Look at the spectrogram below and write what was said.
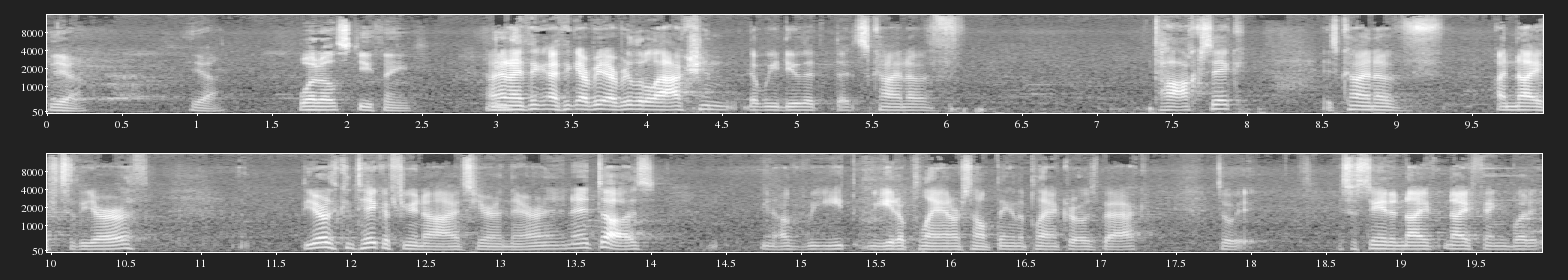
Yeah. Yeah. What else do you think? And I think I think every every little action that we do that, that's kind of toxic is kind of a knife to the earth. The earth can take a few knives here and there, and it does. You know, we eat we eat a plant or something, and the plant grows back. So it, it sustained a knife knifing, but it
